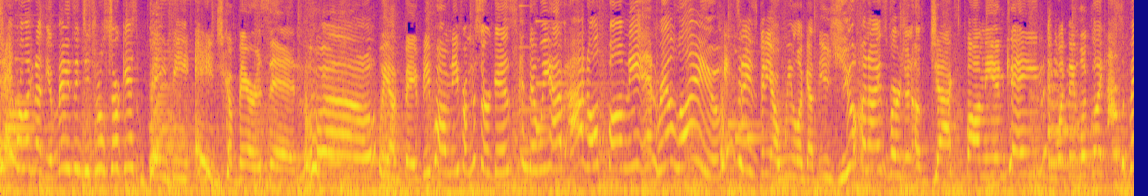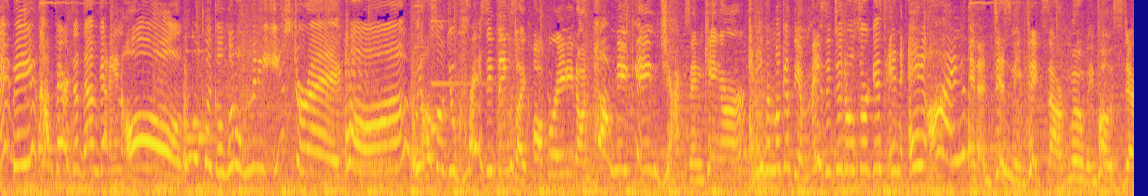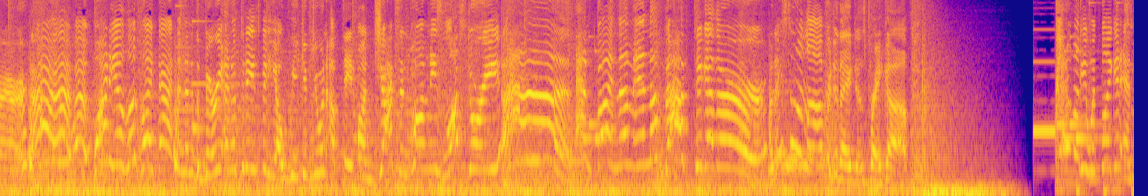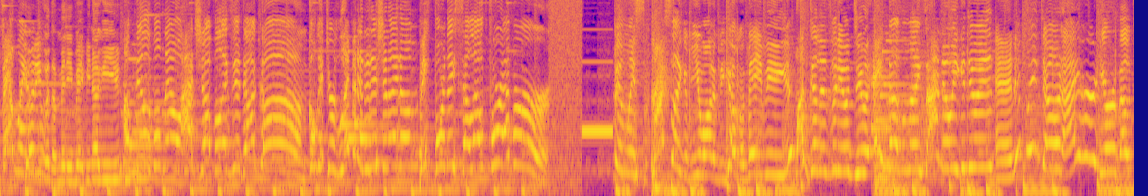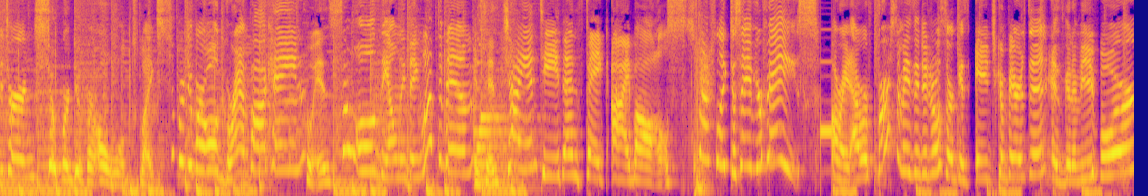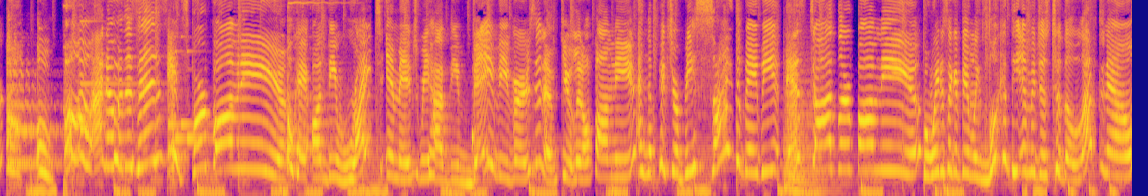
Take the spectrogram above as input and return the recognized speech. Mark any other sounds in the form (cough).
Today we're looking at the Amazing Digital Circus baby age comparison. Whoa! We have baby Pomni from the circus, and then we have adult Pomni in real life. In today's video, we look at the humanized version of Jax, Pomni, and Caine, and what they look like as a baby compared to them getting old. They look like a little mini Easter egg. Aww. We also do crazy things like operating on Pomni, Caine, Jackson, Kinger, and even look at the Amazing Digital Circus in AI in a Disney Pixar movie poster. Ah, whoa, why do you look like that? And then at the very end of today's video, we give you an update on Jackson Pomni's love story. Ah, and find them in the bath together. Are they still in love or do they just break up? Cuddle Nugget with blanket and family hoodie with a mini baby nuggie. Available now at shopalexia.com. Go get your limited edition item before they sell out forever. Smash like if you want to become a baby. Let's get this video to 8,000 likes. I know we can do it. And if we don't, I heard you're about to turn super duper old. Like super duper old Grandpa Caine, who is so old the only thing left of him is his giant teeth and fake eyeballs. Smash like to save your face. All right, our first Amazing Digital Circus age comparison is gonna be for. (gasps) Oh, oh, oh! I know who this is. It's for Pomni. Okay, on the right image, we have the baby version of cute little Pomni, and the picture beside the baby is toddler Pomni. But wait a second, family. Look at the images to the left now,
